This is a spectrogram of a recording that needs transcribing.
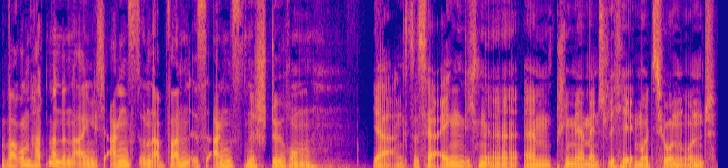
warum hat man denn eigentlich Angst und ab wann ist Angst eine Störung? Ja, Angst ist ja eigentlich eine ähm, primär menschliche Emotion und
